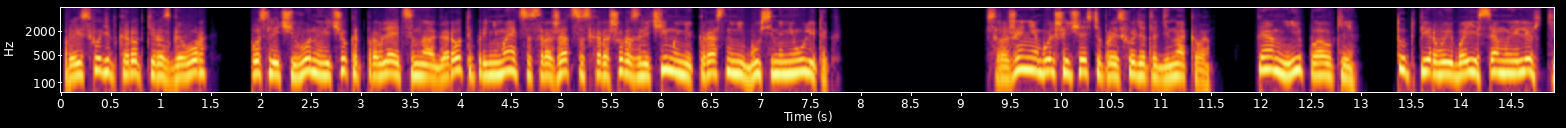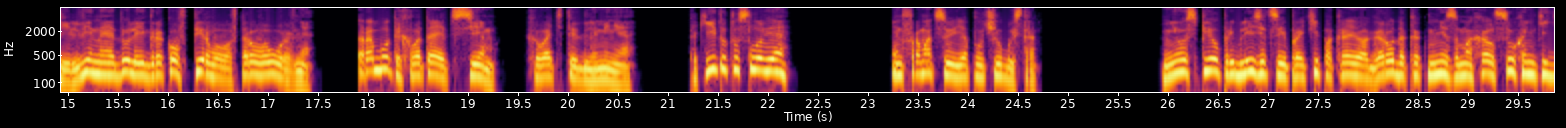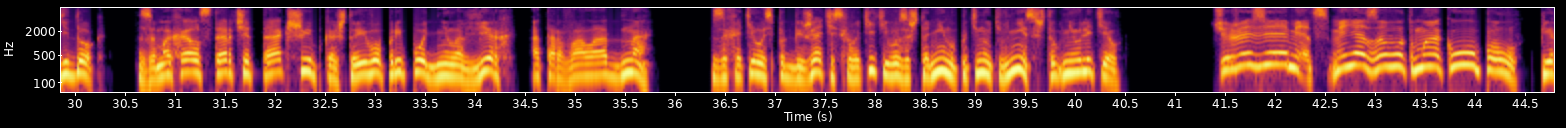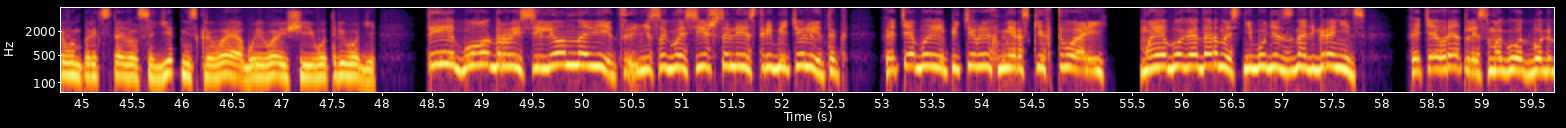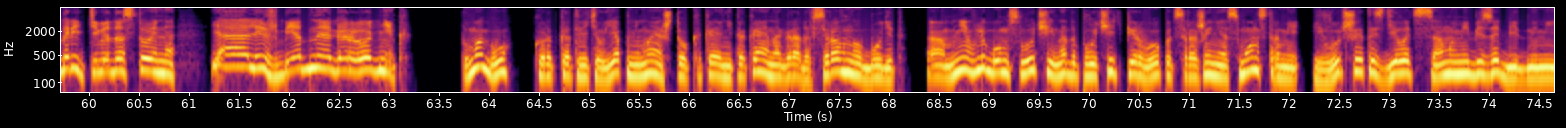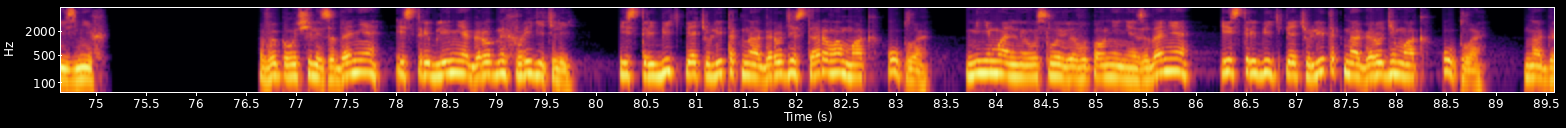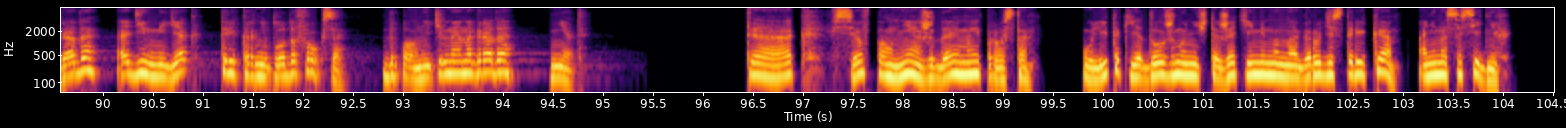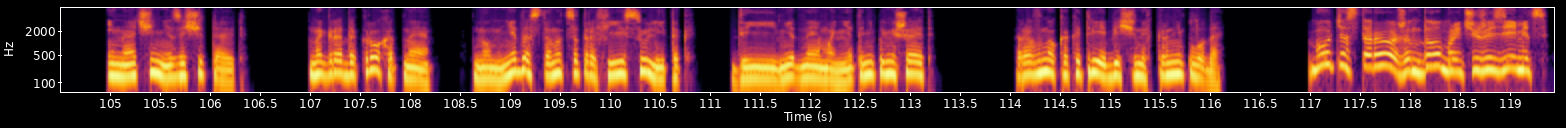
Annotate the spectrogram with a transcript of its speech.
Происходит короткий разговор, после чего новичок отправляется на огород и принимается сражаться с хорошо различимыми красными бусинами улиток. Сражения большей частью происходят одинаково. Камни и палки. Тут первые бои самые легкие, львиная доля игроков первого-второго уровня. Работы хватает всем, хватит и для меня. Какие тут условия? Информацию я получил быстро. Не успел приблизиться и пройти по краю огорода, как мне замахал сухонький дедок. Замахал старче так шибко, что его приподняло вверх, оторвало от дна. Захотелось подбежать и схватить его за штанину, потянуть вниз, чтобы не улетел. «Чужеземец, меня зовут Макупул», — первым представился дед, не скрывая обуревающей его тревоги. «Ты бодрый, силен на вид, не согласишься ли истребить улиток? Хотя бы пятерых мерзких тварей. Моя благодарность не будет знать границ, хотя вряд ли смогу отблагодарить тебя достойно. Я лишь бедный огородник». «Помогу», — коротко ответил я, понимая, что какая-никакая награда все равно будет, а мне в любом случае надо получить первый опыт сражения с монстрами, и лучше это сделать самыми безобидными из них. Вы получили задание «Истребление огородных вредителей». Истребить пять улиток на огороде старого мак Упла. Минимальные условия выполнения задания – истребить пять улиток на огороде мак Упла. Награда – один медяк, три корнеплода фрукса. Дополнительная награда – нет. Так, все вполне ожидаемо и просто. Улиток я должен уничтожать именно на огороде старика, а не на соседних. Иначе не засчитают. Награда крохотная, но мне достанутся трофеи с улиток, да и медная монета не помешает. Равно, как и три обещанных корнеплода. «Будь осторожен, добрый чужеземец!»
